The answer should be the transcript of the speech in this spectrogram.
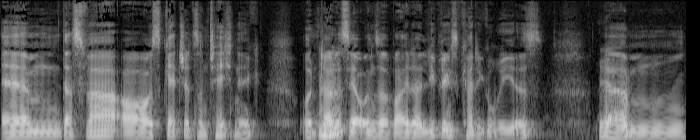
Ähm, das war aus Gadgets und Technik. Und da das ja unser beider Lieblingskategorie ist, Ja. ähm,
